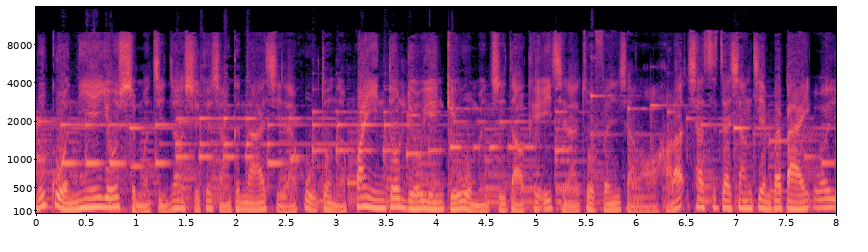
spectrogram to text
如果你也有什么紧张时刻想要跟大家一起来互动的，欢迎都留言给我们知道，可以一起来做分享哦。好了，下次再相见，拜拜。喂。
